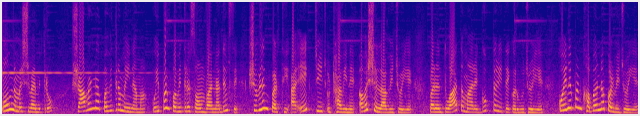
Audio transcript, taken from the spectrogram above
ઓમ નમઃ શિવાય મિત્રો. શ્રાવણના પવિત્ર મહિનામાં કોઈ પણ પવિત્ર સોમવારના દિવસે શિવલિંગ પરથી આ એક ચીજ ઉઠાવીને અવશ્ય લાવવી જોઈએ. પરંતુ આ તમારે ગુપ્ત રીતે કરવું જોઈએ. કોઈને પણ ખબર ન પડવી જોઈએ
